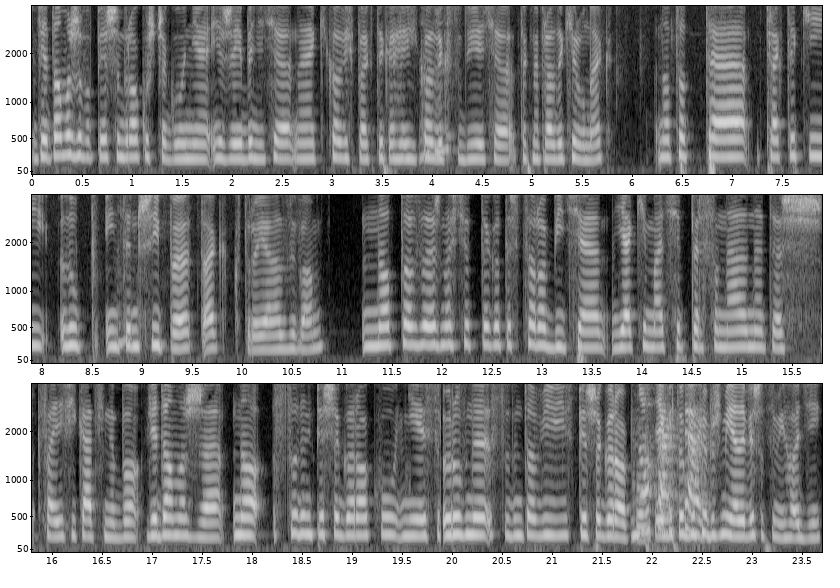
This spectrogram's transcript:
wiadomo, że po pierwszym roku szczególnie, jeżeli będziecie na jakichkolwiek praktykach, jakikolwiek studiujecie tak naprawdę kierunek, no to te praktyki lub internshipy, tak, które ja nazywam, no to w zależności od tego też, co robicie, jakie macie personalne też kwalifikacje, no bo wiadomo, że no, student pierwszego roku nie jest równy studentowi z pierwszego roku. No Jakby tak, to tak. głupio brzmi, ale wiesz o co mi chodzi.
